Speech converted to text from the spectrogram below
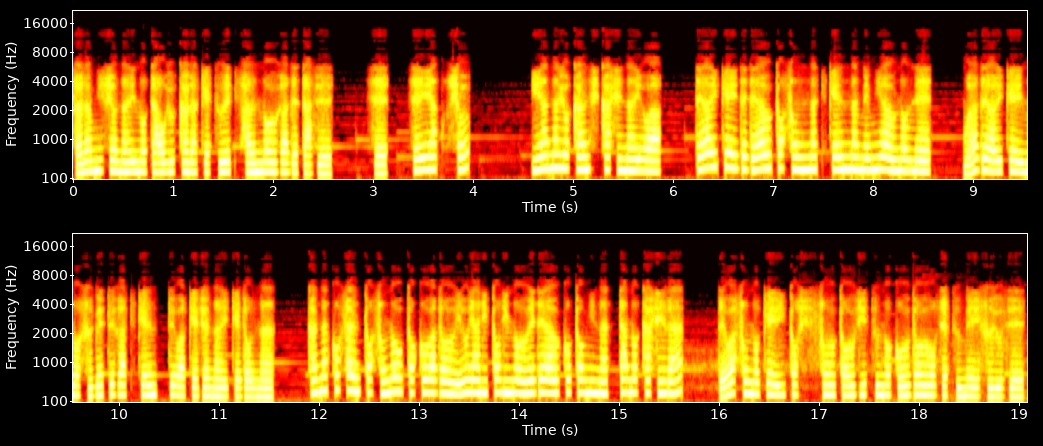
さらに車内のタオルから血液反応が出たぜ。せ、誓約書？嫌な予感しかしないわ。出会い系で出会うとそんな危険な目に遭うのね。まあ出会い系の全てが危険ってわけじゃないけどな。かなこさんとその男はどういうやりとりの上で会うことになったのかしら？ではその経緯と失踪当日の行動を説明するぜ。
